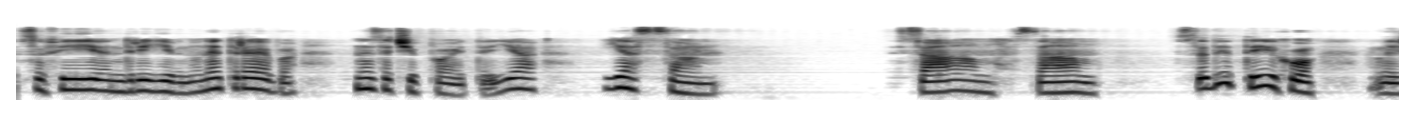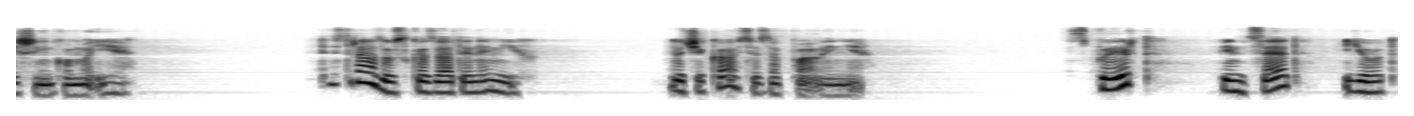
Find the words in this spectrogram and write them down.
Софія Андріївно, не треба, не зачіпайте. Я, я сам. Сам, сам, сиди тихо, лишенько моє. Ти зразу сказати не міг. Дочекався запалення. Спирт, пінцет, йод.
